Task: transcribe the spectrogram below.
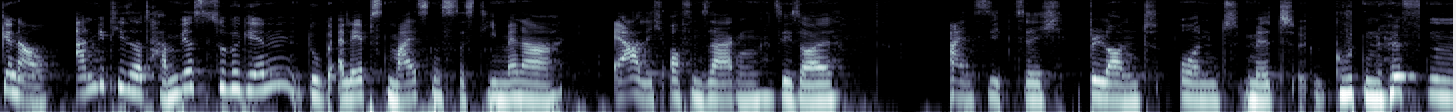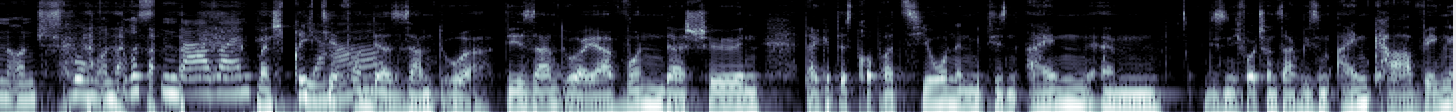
Genau. Angeteasert haben wir es zu Beginn. Du erlebst meistens, dass die Männer ehrlich offen sagen, sie soll 1,70 blond und mit guten Hüften und Schwung und Brüsten da sein. Man spricht ja. hier von der Sanduhr. Die Sanduhr, ja, wunderschön. Da gibt es Proportionen mit diesen ein, ähm, diesen, ich wollte schon sagen, diesem Eincarving.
